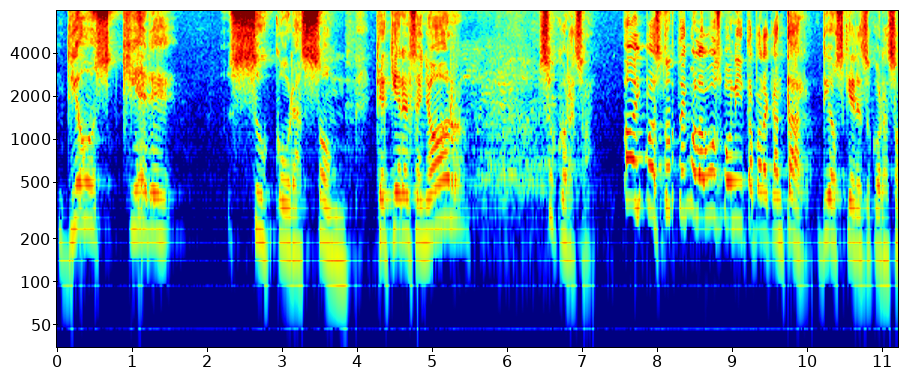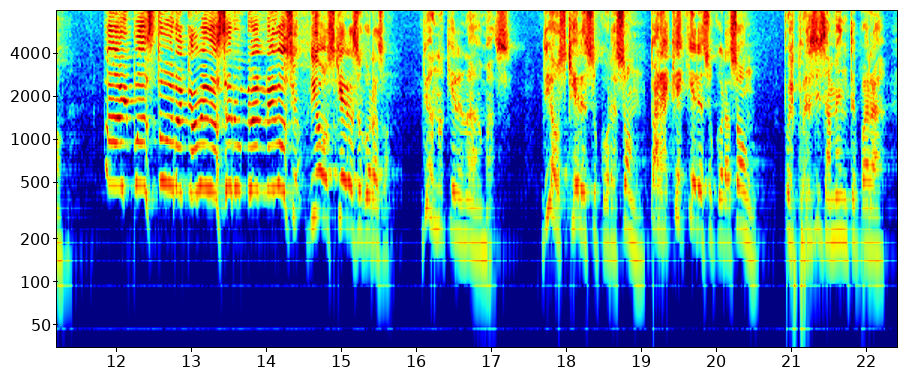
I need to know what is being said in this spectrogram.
Dios quiere su corazón. ¿Qué quiere el Señor? Su corazón. Ay, pastor, tengo la voz bonita para cantar. Dios quiere su corazón. Ay, pastor, acabé de hacer un gran negocio. Dios quiere su corazón. Dios no quiere nada más. Dios quiere su corazón. ¿Para qué quiere su corazón? Pues precisamente para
